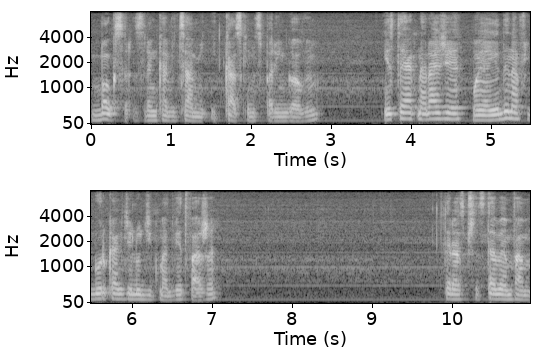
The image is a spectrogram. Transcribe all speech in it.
Bokser z rękawicami i kaskiem sparingowym. Jest to jak na razie moja jedyna figurka, gdzie ludzik ma dwie twarze. Teraz przedstawiam Wam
